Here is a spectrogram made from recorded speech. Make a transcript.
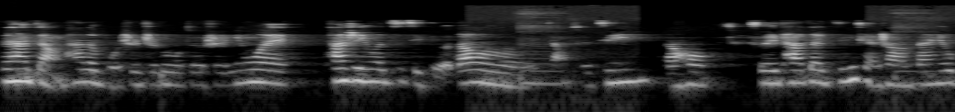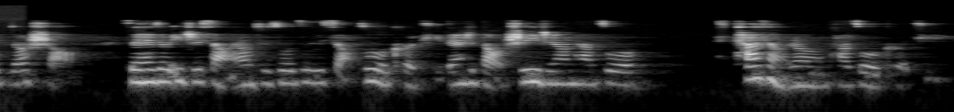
跟他讲他的博士之路，就是因为他是因为自己得到了奖学金，然后所以他在金钱上担忧比较少，所以他就一直想要去做自己想做的课题，但是导师一直让他做他想让他做的课题，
